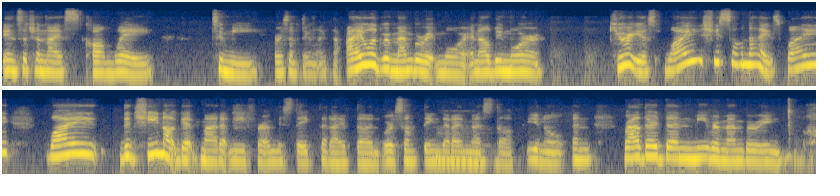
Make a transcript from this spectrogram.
in such a nice calm way to me or something like that. I would remember it more and i'll be more curious why is she so nice? Why why did she not get mad at me for a mistake that i've done or something that i Mm. messed up you know and rather than me remembering oh,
